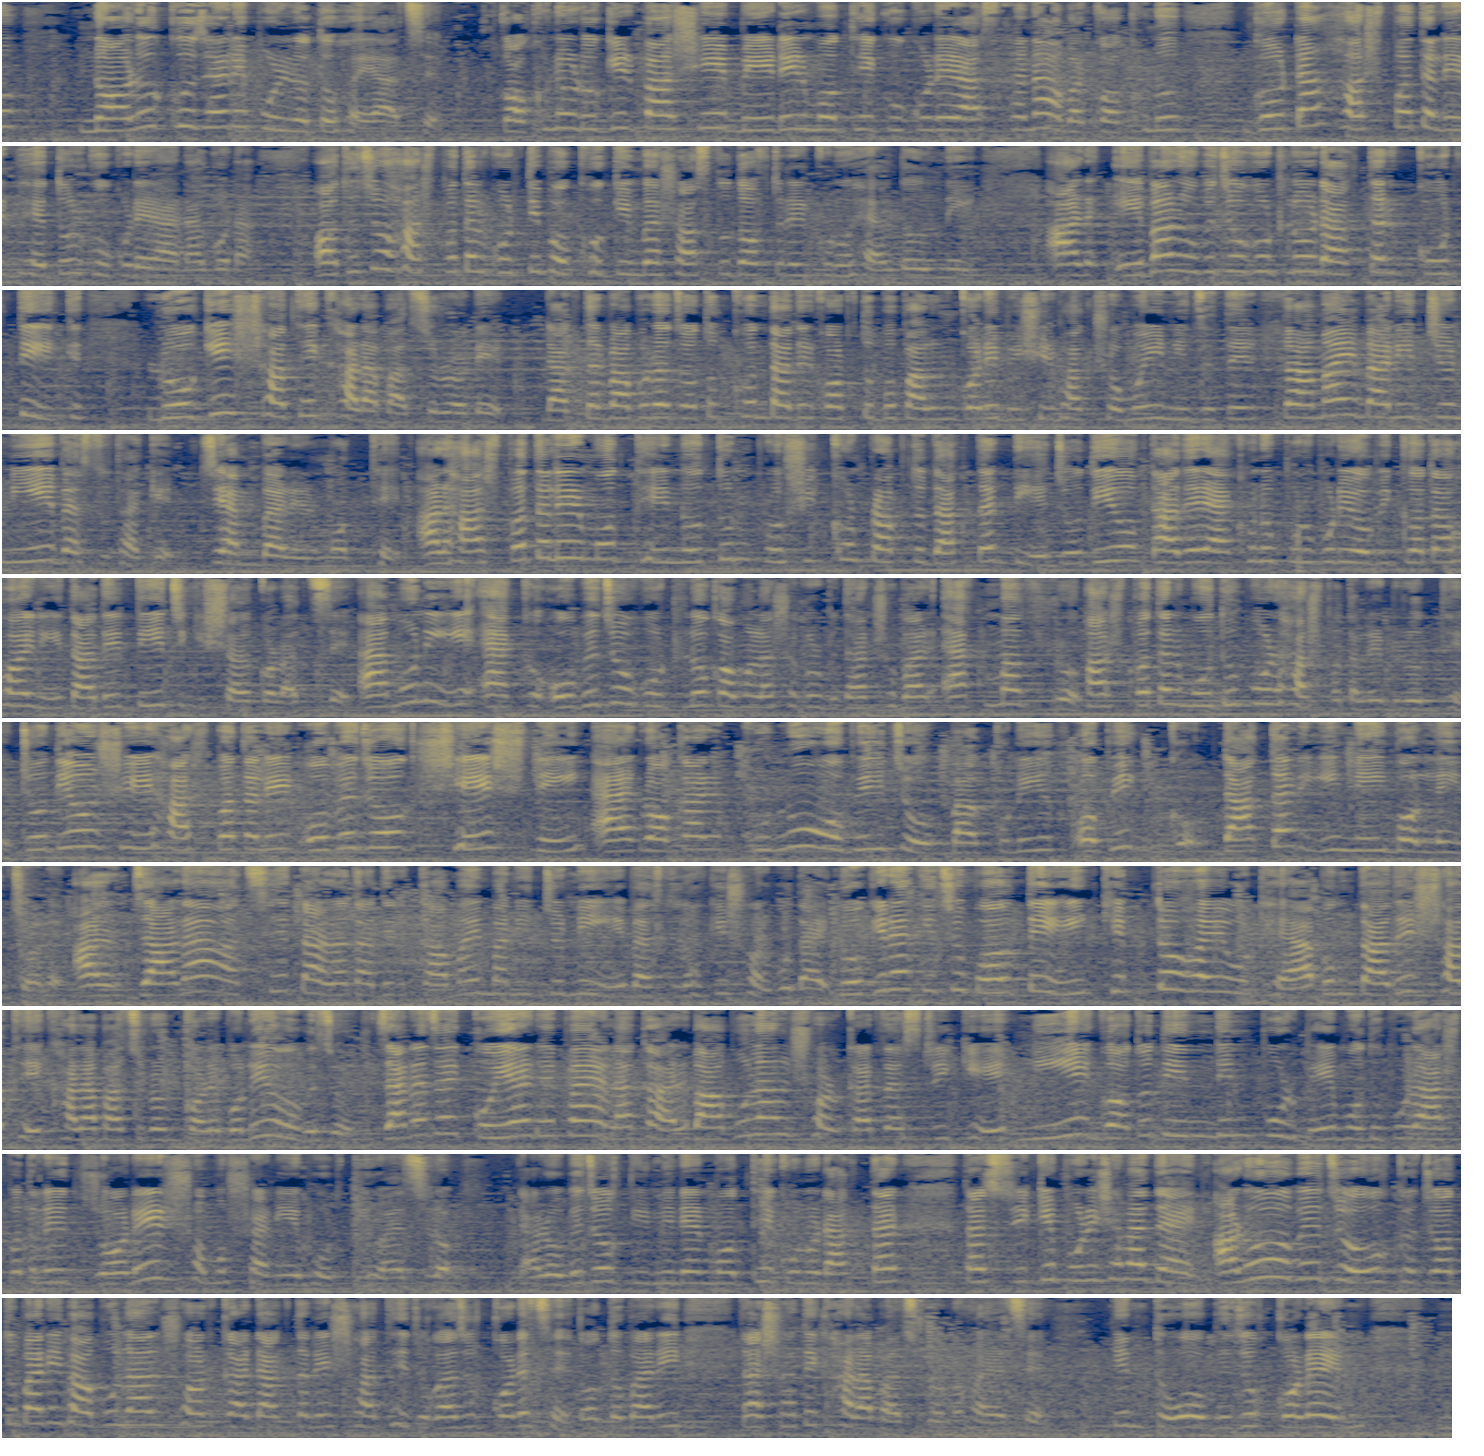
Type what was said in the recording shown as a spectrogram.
নরক গুজারে পরিণত হয়ে আছে। কখনো রোগীর পাশে বেডের মধ্যে কুকুরের আস্থানা আবার কখনো গোটা হাসপাতালের ভেতর কুকুরের আনাগোনা। অথচ হাসপাতাল কর্তৃপক্ষ কিংবা স্বাস্থ্য দপ্তরের কোনো হেলদোল নেই। আর এবার অভিযোগ উঠল ডাক্তার কর্তৃক রোগীর সাথে খারাপ আচরণে। ডাক্তার বাবুরা যতক্ষণ তাদের কর্তব্য পালন করে, বেশিরভাগ সময়ই নিজেদের কামাই বাণিজ্য নিয়ে ব্যস্ত থাকে চেম্বারের মধ্যে। আর হাসপাতালের মধ্যে নতুন প্রশিক্ষণপ্রাপ্ত ডাক্তার দিয়ে যদিও তাদের এখনও পুরোপুরি অভিজ্ঞতা হয়নি, তাদের দিয়ে চিকিৎসা করাচ্ছে। এমনই এক অভিযোগ উঠল কমলাসাগর বিধানসভার একমাত্র হাসপাতাল মধুপুর হাসপাতালের বিরুদ্ধে। যদিও সেই হাসপাতালের অভিযোগ শেষ নেই, এক প্রকার কোনো অভিযোগ বা কোনো অভিজ্ঞ ডাক্তারই নেই বললেই চলে। আর যারা আছে তারা তাদের কামাই বাণিজ্য নিয়ে ব্যস্ত থাকে সর্বদাই। রোগীরা কিছু বলতেই ক্ষিপ্ত হয়ে ওঠে এবং তাদের সাথে খারাপ আচরণ করে বলেও অভিযোগ। জানা যায় কৈয়ারঢেপা এলাকার বাবুলাল সরকার তার স্ত্রীকে নিয়ে গত তিন দিন পূর্বে মধুপুর হাসপাতালে জ্বরের সমস্যা নিয়ে ভর্তি হয়েছিল। তার অভিযোগ তিন দিনের মধ্যে কোনো ডাক্তার তার স্ত্রীকে পরিষেবা দেয়নি। আরও অভিযোগ, যতবারই বাবুলাল সরকার ডাক্তারের সাথে যোগাযোগ করেছে, ততবারই তার সাথে খারাপ আচরণ হয়েছে। কিন্তু অভিযোগ করেন,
